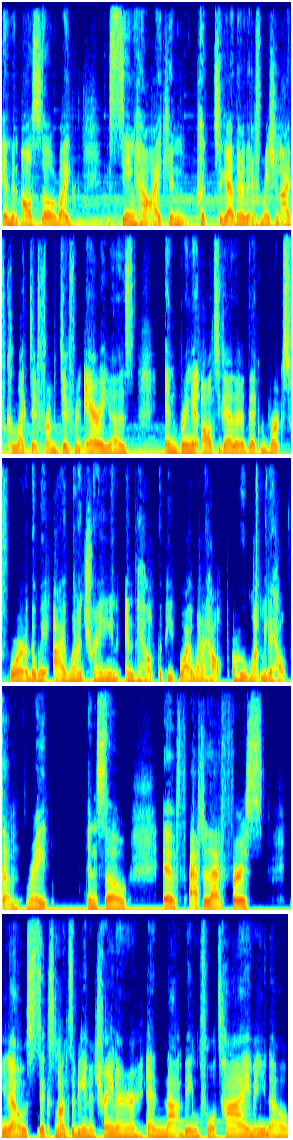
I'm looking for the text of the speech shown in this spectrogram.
And then also, like, seeing how I can put together the information I've collected from different areas and bring it all together that works for the way I want to train and to help the people I want to help or who want me to help them, right? And so, if after that first, you know, six months of being a trainer and not being full time and, you know,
